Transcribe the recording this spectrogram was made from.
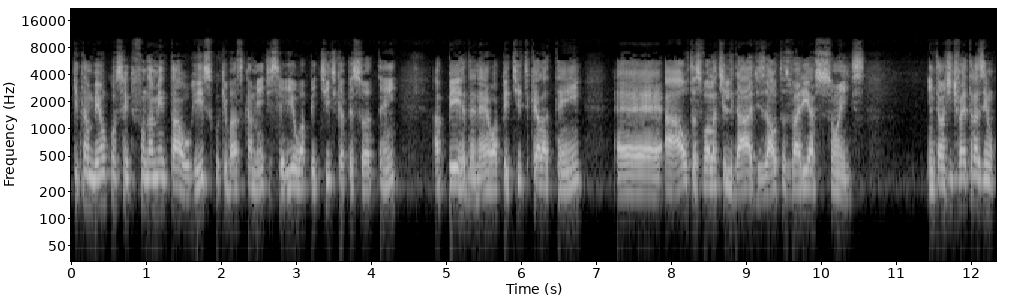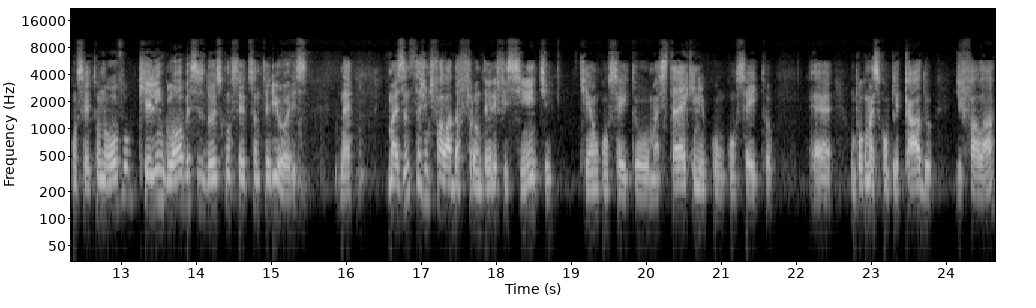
que também é um conceito fundamental. O risco, que basicamente seria o apetite que a pessoa tem, a perda, né? O apetite que ela tem é, a altas volatilidades, altas variações. Então a gente vai trazer um conceito novo que ele engloba esses dois conceitos anteriores, né? Mas antes da gente falar da fronteira eficiente, que é um conceito mais técnico, um conceito é, um pouco mais complicado de falar,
